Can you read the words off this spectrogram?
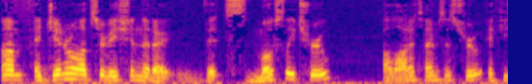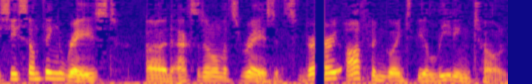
Um, a general observation that I that's mostly true, a lot of times is true. If you see something raised, uh, an accidental that's raised, it's very often going to be a leading tone,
